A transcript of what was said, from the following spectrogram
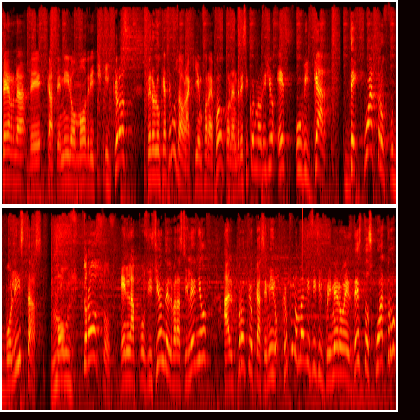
terna de Casemiro, Modric y Cross. Pero lo que hacemos ahora aquí en Fuera de Juego con Andrés y con Mauricio es ubicar de cuatro futbolistas monstruosos en la posición del brasileño al propio Casemiro. Creo que lo más difícil primero es de estos cuatro,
